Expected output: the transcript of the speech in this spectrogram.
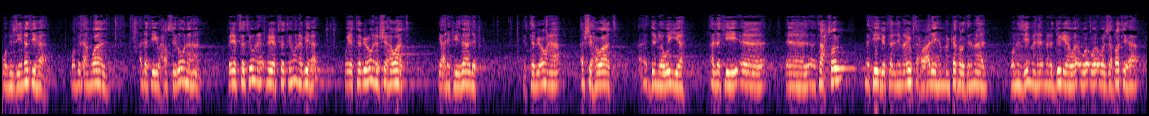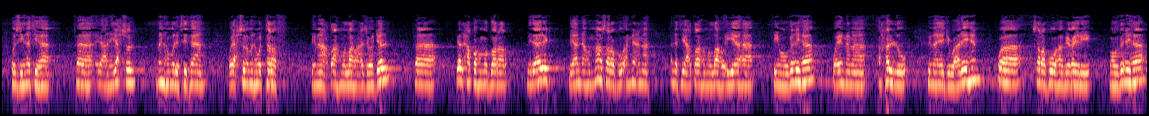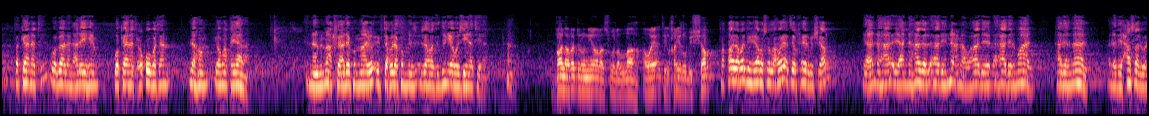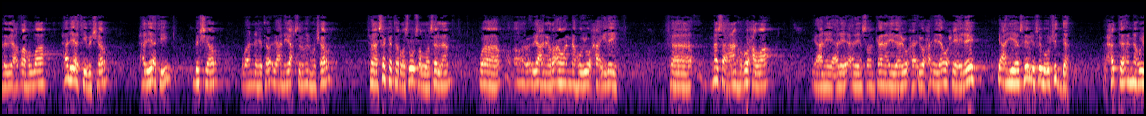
وبزينتها وبالأموال التي يحصلونها فيفتتنون, فيفتتنون بها ويتبعون الشهوات يعني في ذلك. يتبعون الشهوات الدنيوية التي آه، آه، تحصل نتيجة لما يفتح عليهم من كثرة المال ومن من الدنيا وزهرتها وزينتها فيعني يحصل منهم الافتتان ويحصل منهم الترف بما أعطاهم الله عز وجل فيلحقهم الضرر بذلك لأنهم ما صرفوا النعمة التي أعطاهم الله إياها في موضعها وإنما أخلوا بما يجب عليهم وصرفوها في غير موضعها فكانت وبالا عليهم وكانت عقوبة لهم يوم القيامة. إن مما أخشى عليكم ما يفتح لكم من زهرة الدنيا وزينتها. فقال رجل يا رسول الله أو يأتي الخير بالشر؟ فقال رجل يا رسول الله ويأتي الخير بالشر؟ لأنها لأن هذا هذه النعمة وهذه هذا المال هذا المال الذي حصل والذي أعطاه الله هل يأتي بالشر؟ هل يأتي بالشر وأنه يعني يحصل منه شر؟ فسكت الرسول صلى الله عليه وسلم ويعني رأوا أنه يوحى إليه فمسح عنه الرحضاء يعني عليه, عليه الصلاة والسلام كان إذا يوحى, يوحى إذا أوحي إليه يعني يصير يصيبه شدة حتى أنه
